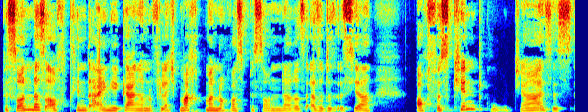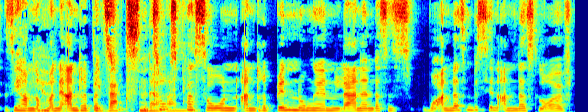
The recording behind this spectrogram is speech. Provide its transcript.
besonders aufs Kind eingegangen und vielleicht macht man noch was Besonderes. Also das ist ja auch fürs Kind gut, ja. Es ist, sie haben nochmal ja, eine andere Bezug, Bezugsperson, andere Bindungen, lernen, dass es woanders ein bisschen anders läuft.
